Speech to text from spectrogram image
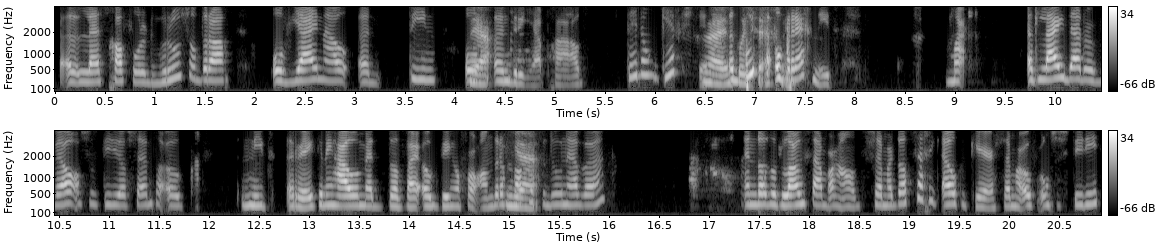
eh, les gaf voor de beroepsopdracht. Of jij nou een 10 of Ja. een 3 hebt gehaald. They don't give a shit. Nee, het boeit ze ze echt oprecht niet. Maar het lijkt daardoor wel alsof die docenten ook niet rekening houden met dat wij ook dingen voor andere vakken te doen hebben. En dat het langzamerhand, zeg maar, dat zeg ik elke keer, zeg maar, over onze studie.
